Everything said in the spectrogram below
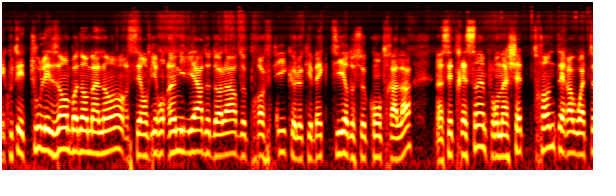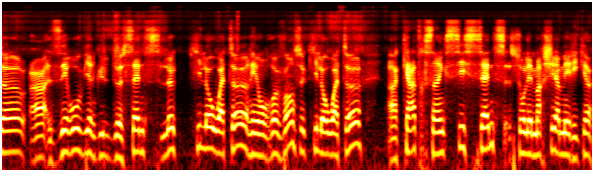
Écoutez, tous les ans, bon an, mal an, c'est environ un milliard de dollars de profit que le Québec tire de ce contrat-là. Euh, c'est très simple, on achète 30 TWh à 0,2 cents le kilowattheure et on revend ce kilowattheure à 4, 5, 6 cents sur les marchés américains.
